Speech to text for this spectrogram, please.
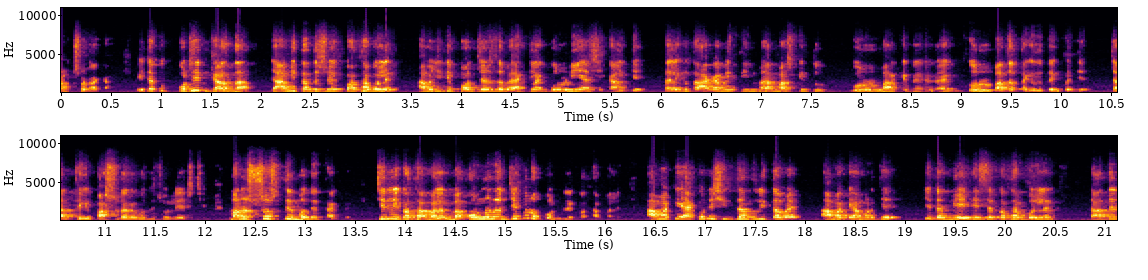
আটশো টাকা। এটা খুব কঠিন কাজ না যে আমি তাদের সঙ্গে কথা বলে আমি যদি পঞ্চাশ হাজার বা এক লাখ গরু নিয়ে আসি কালকে, তাহলে কিন্তু আগামী তিন মাস মাস কিন্তু গরুর মার্কেটে গরুর বাজারটা কিন্তু দেখবেন যে চার থেকে পাঁচশো টাকার মধ্যে চলে এসছে। মানুষ স্বস্তির মধ্যে থাকবে। চিনির কথা বলেন বা অন্যান্য যে কোনো পণ্যের কথা বলেন আমাকে এখনই সিদ্ধান্ত নিতে হবে। আমাকে আমার যে যেটা বিআইডিএস এর কথা বললেন তাদের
